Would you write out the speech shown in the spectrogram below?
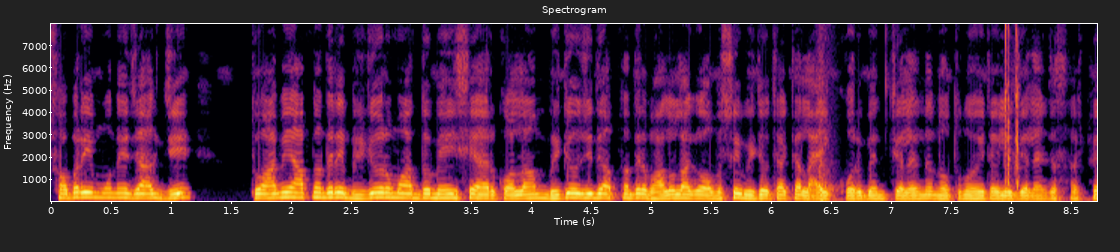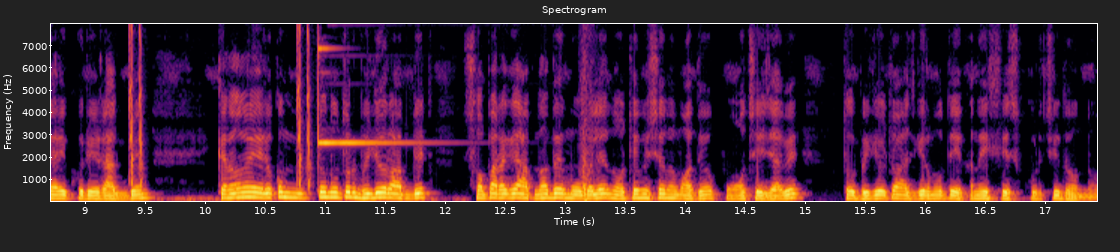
সবারই মনে জাগছে। তো আমি আপনাদের এই ভিডিওর মাধ্যমেই শেয়ার করলাম। ভিডিও যদি আপনাদের ভালো লাগে, অবশ্যই ভিডিওতে একটা লাইক করবেন। চ্যানেলে নতুন হয়ে থাকলে চ্যানেলটা সাবস্ক্রাইব করে রাখবেন। কেননা এরকম নিত্য নতুন ভিডিওর আপডেট সবার আগে আপনাদের মোবাইলে নোটিফিকেশনের মাধ্যমে পৌঁছে যাবে। তো ভিডিওটা আজকের মতো এখানেই শেষ করছি। ধন্যবাদ।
